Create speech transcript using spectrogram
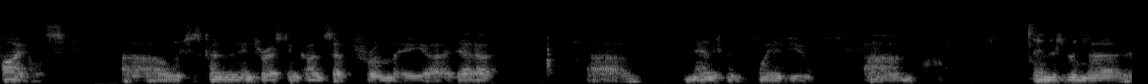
files, which is kind of an interesting concept from a, data management point of view. Um, and there's been uh,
